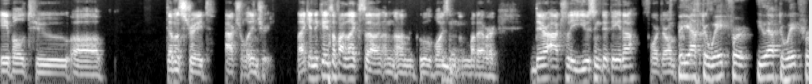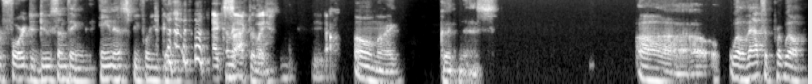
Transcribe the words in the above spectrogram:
able to uh, demonstrate actual injury. Like in the case of Alexa and, and Google Voice mm-hmm. and, whatever, they're actually using the data for their own. But you have to wait for you have to wait for Ford to do something heinous before you can exactly. Yeah. Oh my goodness. Uh, well, that's a well.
